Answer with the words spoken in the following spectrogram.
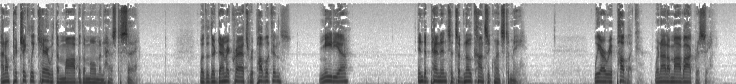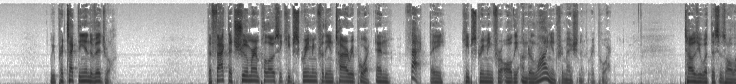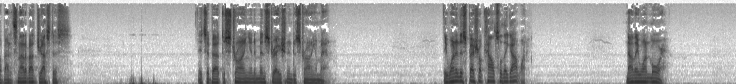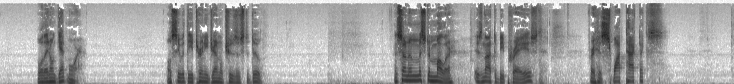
I don't particularly care what the mob of the moment has to say. Whether they're Democrats, Republicans, media, independents, it's of no consequence to me. We are a republic. We're not a mobocracy. We protect the individual. The fact that Schumer and Pelosi keep screaming for the entire report, and fact, they keep screaming for all the underlying information in the report, tells you what this is all about. It's not about justice. It's about destroying an administration and destroying a man. They wanted a special counsel, they got one. Now they want more. Well, they don't get more. We'll see what the Attorney General chooses to do. And so Mr. Mueller is not to be praised for his SWAT tactics,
